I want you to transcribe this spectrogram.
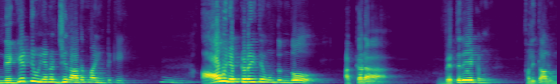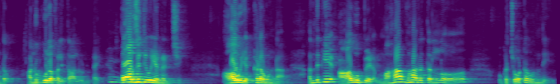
నెగటివ్ ఎనర్జీ రాదమ్మా ఇంటికి. ఆవు ఎక్కడైతే ఉంటుందో అక్కడ వ్యతిరేకం ఫలితాలు ఉండవు అనుకూల ఫలితాలు ఉంటాయి. Positive energy. ఆవు ఎక్కడ ఉన్నా. అందుకే ఆవు పేడ మహాభారతంలో ఒక చోట ఉంది.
